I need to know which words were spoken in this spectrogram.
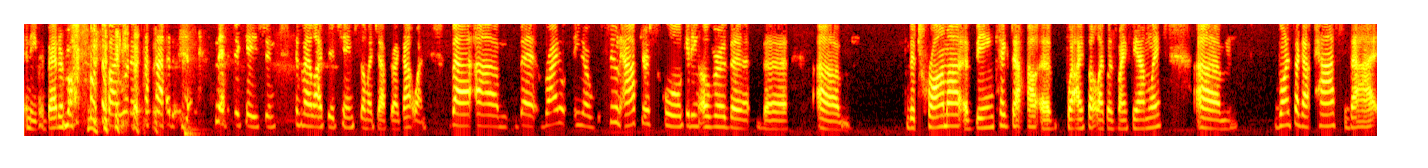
an even better mom if I would have had education because my life did change so much after I got one. But um, but right, you know, soon after school, getting over the the um, the trauma of being kicked out of what I felt like was my family. Um, once I got past that,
